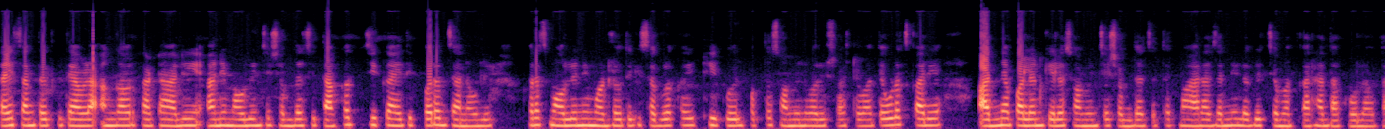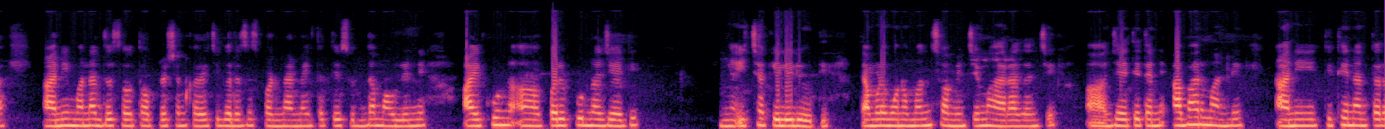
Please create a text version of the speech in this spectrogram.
ताई सांगतात की त्यावेळा अंगावर काटा आली आणि माऊलींच्या शब्दाची ताकद जी काय ती परत जाणवली. खरंच माऊलींनी म्हटलं होतं की सगळं काही ठीक होईल फक्त स्वामींवर विश्वास ठेवा. तेवढंच कार्य आज्ञापालन केलं स्वामींच्या शब्दाचं तर महाराजांनी लगेच चमत्कार हा दाखवला होता. आणि मनात जसं होतं ऑपरेशन करायची गरजच पडणार नाही. तर ते सुद्धा माऊलींनी ऐकून परिपूर्ण जी आहे ती इच्छा केलेली होती. त्यामुळे मनोमन स्वामींचे महाराजांचे जे आहे ते त्यांनी आभार मानले. आणि तिथे नंतर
